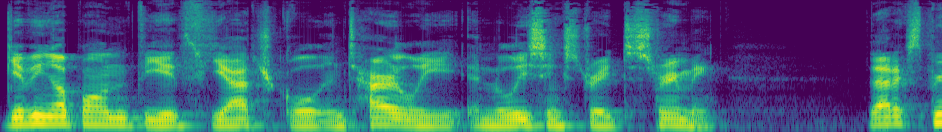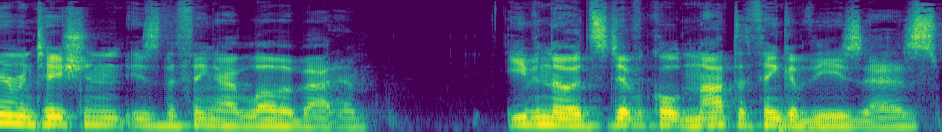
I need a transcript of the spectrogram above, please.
giving up on the theatrical entirely and releasing straight to streaming. That experimentation is the thing I love about him. Even though it's difficult not to think of these as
